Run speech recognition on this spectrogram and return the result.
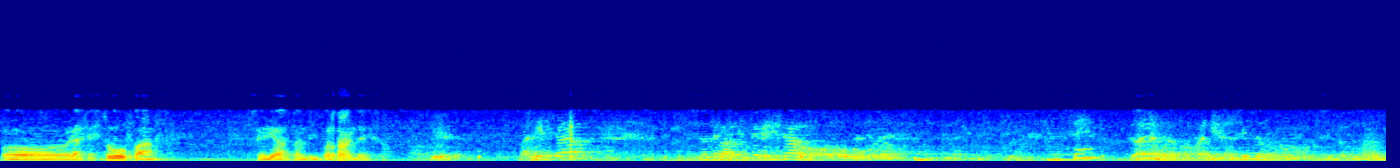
o las estufas. Sería bastante importante eso. Bien. Vanessa, ¿es un tema que te interesa o no? Sí. ¿Lo hablan con los compañeros? ¿Siento como se preocupan?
